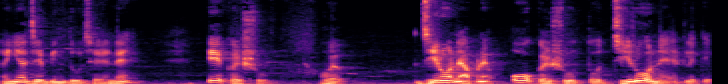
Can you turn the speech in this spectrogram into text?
અહીંયા જે બિંદુ છે એને એ કહીશું. હવે જીરોને આપણે ઓ કહીશું, તો જીરોને એટલે કે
